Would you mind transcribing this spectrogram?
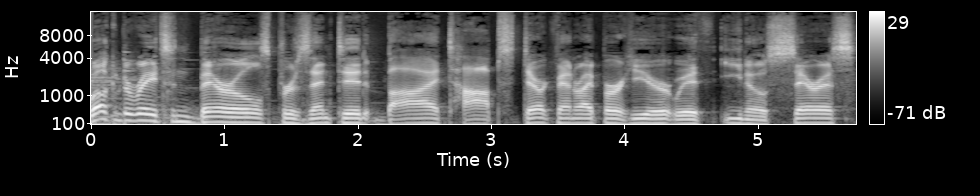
Welcome to Rates and Barrels, presented by Tops. Derek Van Riper here with Eno Sarris.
